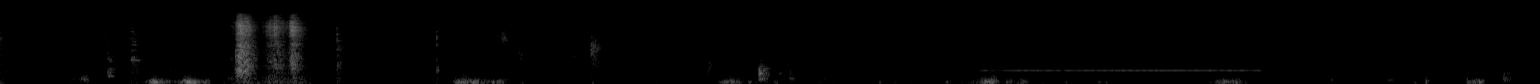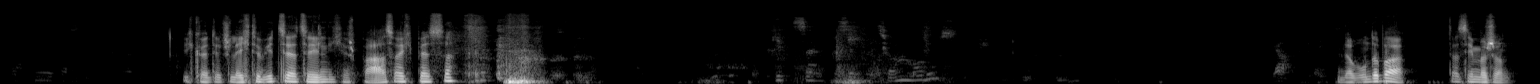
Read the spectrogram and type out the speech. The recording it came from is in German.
Ich könnte jetzt schlechte Witze erzählen, ich erspare es euch besser. Gibt es einen Präsentationmodus? Ja, Na wunderbar, da sind wir schon.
